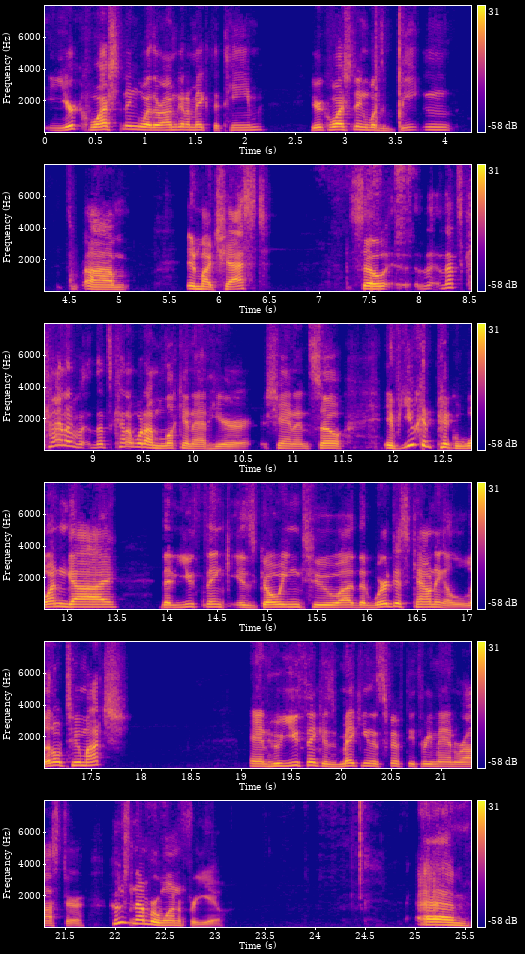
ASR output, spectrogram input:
you're questioning whether i'm going to make the team you're questioning what's beaten um in my chest. So th- that's kind of that's kind of what i'm looking at here shannon. So if you could pick one guy that you think is going to uh, that we're discounting a little too much and who you think is making this 53 man roster who's number one for you? Um,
